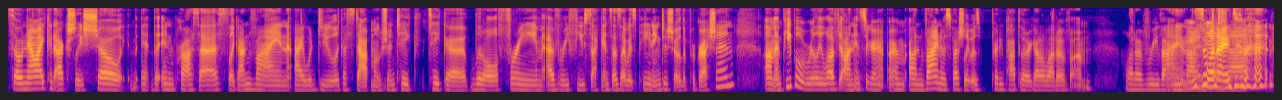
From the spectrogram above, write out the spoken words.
so now I could actually show the in process. Like on Vine, I would do like a stop motion, take take a little frame every few seconds as I was painting to show the progression. Um, and people really loved it on Instagram, um, on Vine especially. It was pretty popular. I got a lot of um, a lot of revines Revines when I that. did that.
